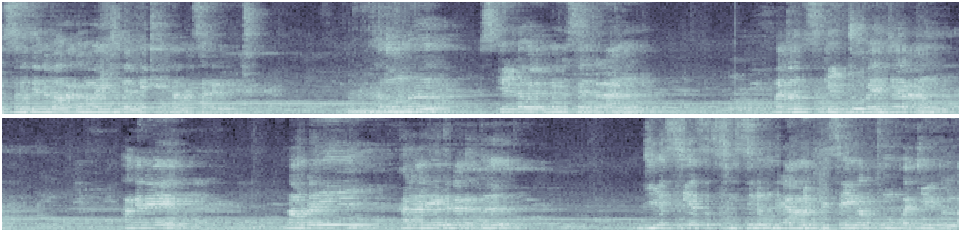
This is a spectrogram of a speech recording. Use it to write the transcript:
വിജയോത്സവത്തിന്റെ ഭാഗമായിട്ട് തന്നെ നമ്മൾ സംഘടിപ്പിച്ചു. അതൊന്ന് സ്കിൽ ഡെവലപ്മെന്റ് സെന്റർ ആണ്. മറ്റൊന്ന് സ്കിൽ ടു വെഞ്ചർ ആണ്. അങ്ങനെ നമ്മുടെ ഈ കലാലയത്തിനകത്ത് ജി എസ് ടി അസിസ്റ്റൻസിനും ഗ്രാമ ഡിസൈനർക്കും പറ്റിയിട്ടുള്ള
